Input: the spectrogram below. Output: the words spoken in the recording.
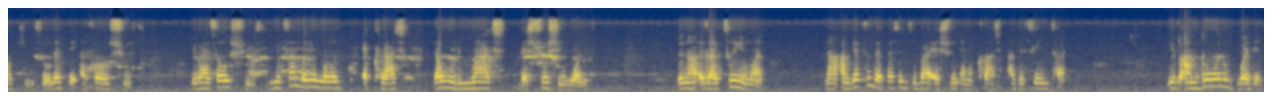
Okay, so let's say I sell shoes. If I sell shoes, would somebody want a clutch that would match the shoe she wants? So now it's like two in one. Now I'm getting the person to buy a shoe and a clutch at the same time. If I'm doing wedding,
